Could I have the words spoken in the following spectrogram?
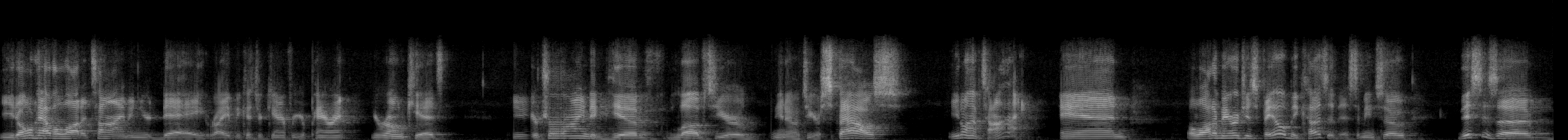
You don't have a lot of time in your day right because you're caring for your parent your own kids. You're trying to give love to your you know to your spouse. You don't have time. And a lot of marriages fail because of this i mean so this is a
